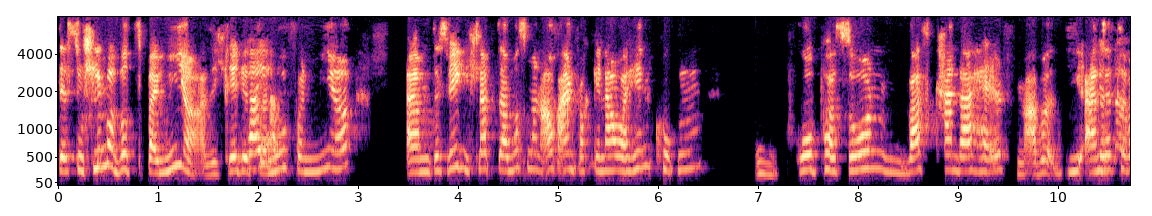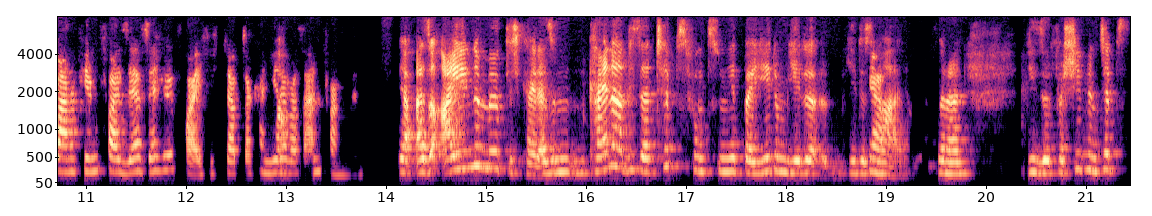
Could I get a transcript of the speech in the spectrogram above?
desto schlimmer wird's bei mir. Also ich rede jetzt ja, ja. nur von mir. Ähm, deswegen, ich glaube, da muss man auch einfach genauer hingucken pro Person, was kann da helfen. Aber die Ansätze genau. waren auf jeden Fall sehr, sehr hilfreich. Ich glaube, da kann jeder ja. was anfangen. Ja, also eine Möglichkeit. Also keiner dieser Tipps funktioniert bei jedem jede, jedes ja. Mal, sondern diese verschiedenen Tipps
